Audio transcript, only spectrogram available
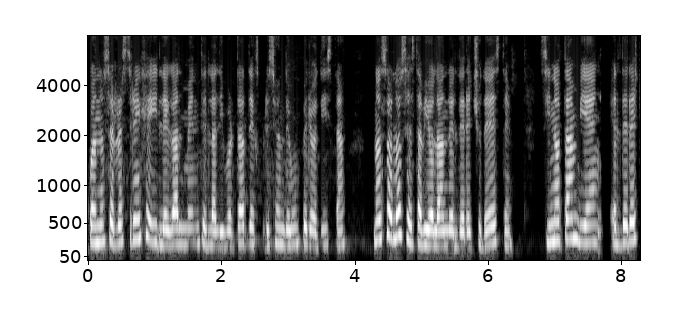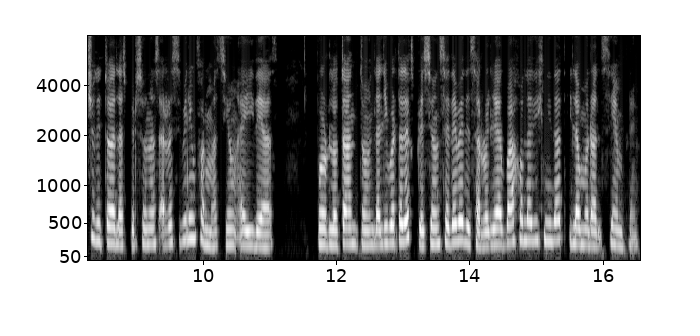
Cuando se restringe ilegalmente la libertad de expresión de un periodista, no solo se está violando el derecho de éste, sino también el derecho de todas las personas a recibir información e ideas. Por lo tanto, la libertad de expresión se debe desarrollar bajo la dignidad y la moral siempre.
